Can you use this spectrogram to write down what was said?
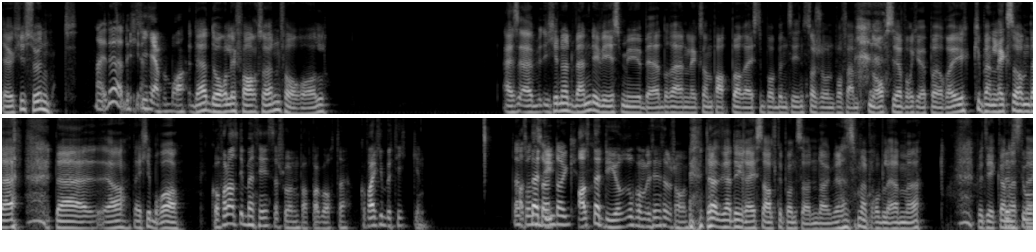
Det er jo ikke sunt. Nei, det er det Ikke ikke. kjempebra. Det er dårlig far-sønn-forhold. Ikke nødvendigvis mye bedre enn liksom pappa reiste på bensinstasjonen for 15 år siden for å kjøpe røyk, men liksom det, det Ja, det er ikke bra. Hvorfor er det alltid bensinstasjonen pappa går til? Hvorfor er det ikke butikken? Det er på en er søndag. Alt er dyrere på bensinstasjonen. Det, ja, de reiser alltid på en søndag. Det er det som er problemet. Butikkene er Den er store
